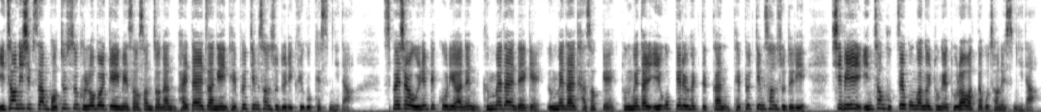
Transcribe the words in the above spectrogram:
2023 버투스 글로벌 게임에서 선전한 발달장애인 대표팀 선수들이 귀국했습니다. 스페셜 올림픽 코리아는 금메달 4개, 은메달 5개, 동메달 7개를 획득한 대표팀 선수들이 12일 인천국제공항을 통해 돌아왔다고 전했습니다.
